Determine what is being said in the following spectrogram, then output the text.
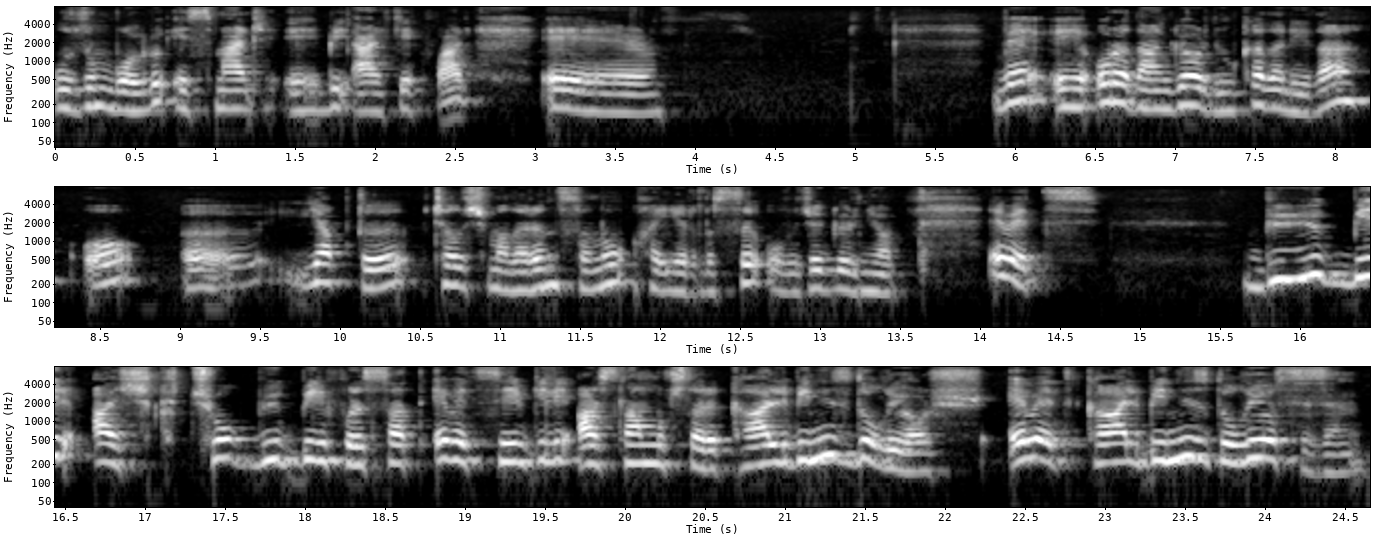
uzun boylu esmer e, bir erkek var. Eee ve e, oradan gördüğüm kadarıyla o e, yaptığı çalışmaların sonu hayırlısı olacağı görünüyor. Evet büyük bir aşk, çok büyük bir fırsat. Evet sevgili arslan burçları kalbiniz doluyor. Evet kalbiniz doluyor sizin.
